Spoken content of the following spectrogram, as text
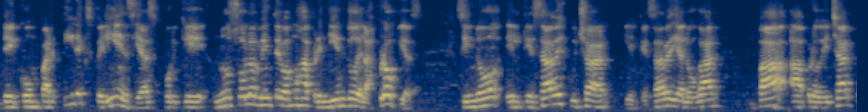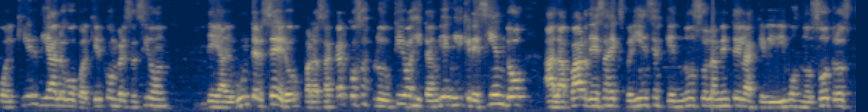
de compartir experiencias, porque no solamente vamos aprendiendo de las propias, sino el que sabe escuchar y el que sabe dialogar va a aprovechar cualquier diálogo, cualquier conversación de algún tercero para sacar cosas productivas y también ir creciendo a la par de esas experiencias que no solamente las que vivimos nosotros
